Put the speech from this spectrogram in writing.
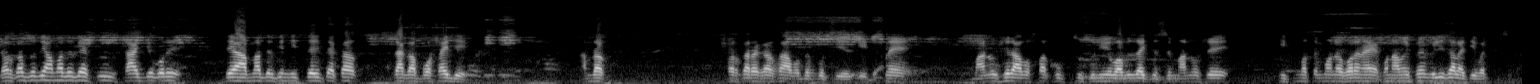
সরকার যদি আমাদেরকে একটু সাহায্য করে যে আমাদেরকে নির্ধারিত একটা জায়গা বসাই দেয় আমরা সরকারের কাছে আবেদন করছি এইটা। মানে মানুষের অবস্থা খুব শোচনীয় ভাবে যাইতেছে মানুষে ঠিক মতো মনে করেন এখন আমি ফ্যামিলি চালাইতে পারতেছি না।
